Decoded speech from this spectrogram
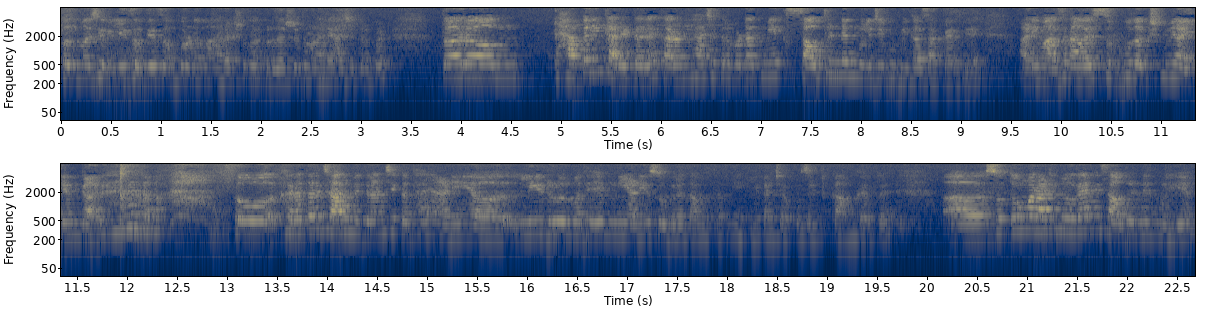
फिल्म माझी रिलीज होती संपूर्ण महाराष्ट्रभर प्रदर्शित होणार आहे हा चित्रपट. तर हॅपनिंग कॅरेक्टर आहे कारण ह्या चित्रपटात मी एक साऊथ इंडियन मुलीची भूमिका साकारते आणि माझं नाव आहे सुब्बू लक्ष्मी अय्यंगार. सो खरं तर चार मित्रांची कथा आहे आणि लीड रोलमध्ये मी आणि सुब्रत आहोत मी एकमेकांच्या अपोजिट काम करतोय. सो तो मराठी मुलगा आहे मी साऊथ इंडियन मुलगी आहे.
